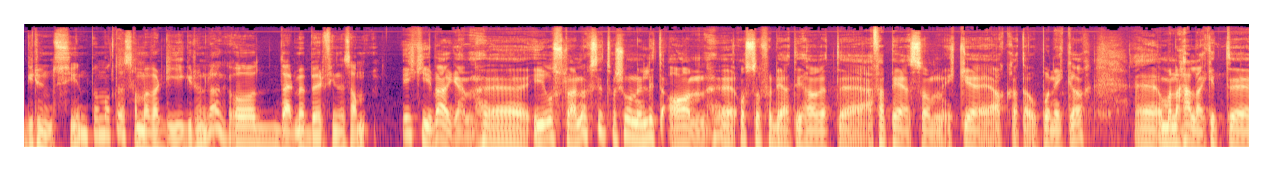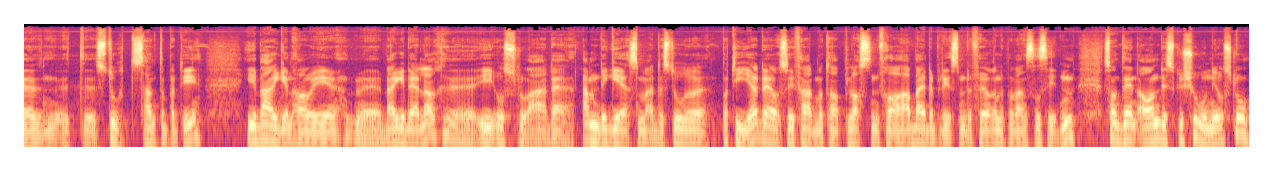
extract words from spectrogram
grunnsyn, på en måte, samme verdigrunnlag, og dermed bør finne sammen? Ikke i Bergen. Eh, I Oslo er nok situasjonen litt annen, eh, også fordi at de har et eh, Frp som ikke akkurat er oppe og nikker. Og man har heller ikke et, et, stort Senterparti. I Bergen har vi begge deler. I Oslo er det MDG som er det store partiet. Det er også i ferd med å ta plassen fra Arbeiderpartiet som det førende på venstresiden. Sånn det er en annen diskusjon i Oslo.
